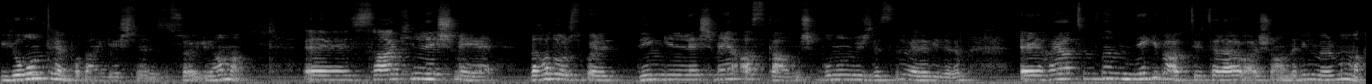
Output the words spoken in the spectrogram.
yoğun tempodan geçtiğinizi söylüyor ama e, sakinleşmeye, daha doğrusu böyle dinginleşmeye az kalmış. Bunun müjdesini verebilirim. E, hayatınızda ne gibi aktiviteler var şu anda bilmiyorum ama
